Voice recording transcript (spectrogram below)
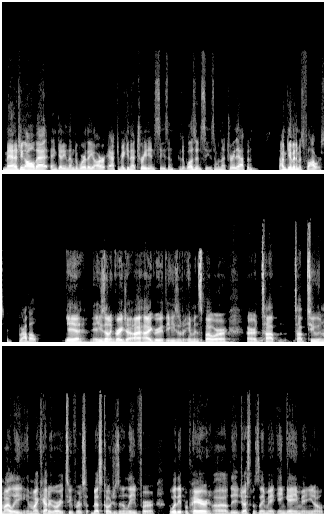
managing all that and getting them to where they are after making that trade in season because it was in season when that trade happened. I'm giving him his flowers. Bravo. Yeah, yeah, yeah. He's done a great job. I, I agree with you. He's him and Spo are are top top two in my league in my category too for best coaches in the league for the way they prepare, uh, the adjustments they make in game, and you know,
